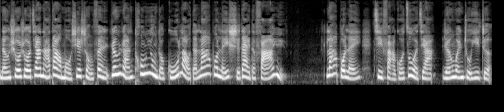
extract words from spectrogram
能说说加拿大某些省份仍然通用的古老的拉伯雷时代的法语。拉伯雷即法国作家、人文主义者，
